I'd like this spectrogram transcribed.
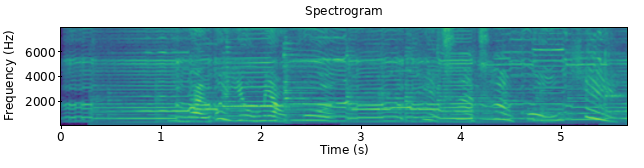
你爱会有名分，你此次苦一个。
